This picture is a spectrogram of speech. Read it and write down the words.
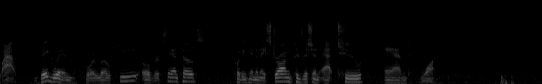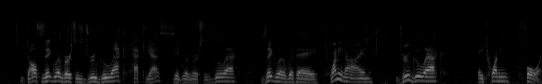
Wow. Big win for Low Ki over Santos, putting him in a strong position at 2 and 1. Dolph Ziggler versus Drew Gulak. Heck yes. Ziggler versus Gulak. Ziggler with a 29. Drew Gulak a 24.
